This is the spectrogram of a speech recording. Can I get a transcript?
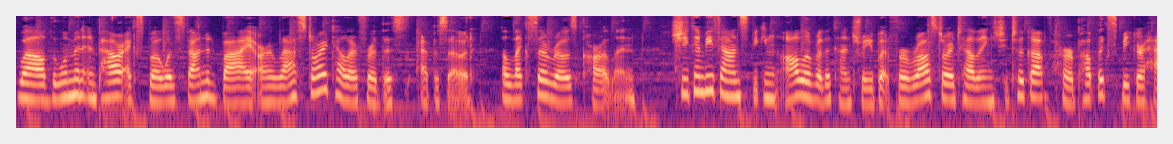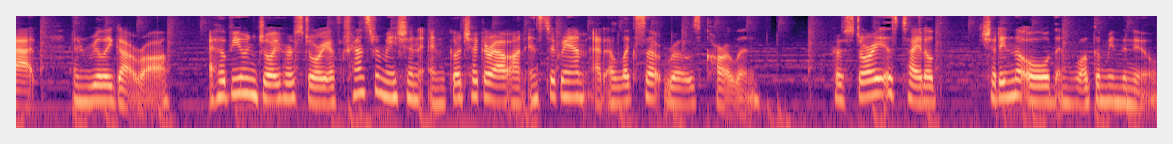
Well, the Women in Power Expo was founded by our last storyteller for this episode, Alexa Rose Carlin. She can be found speaking all over the country, but for raw storytelling, she took off her public speaker hat and really got raw. I hope you enjoy her story of transformation and go check her out on Instagram at Alexa Rose Carlin. Her story is titled Shedding the Old and Welcoming the New.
